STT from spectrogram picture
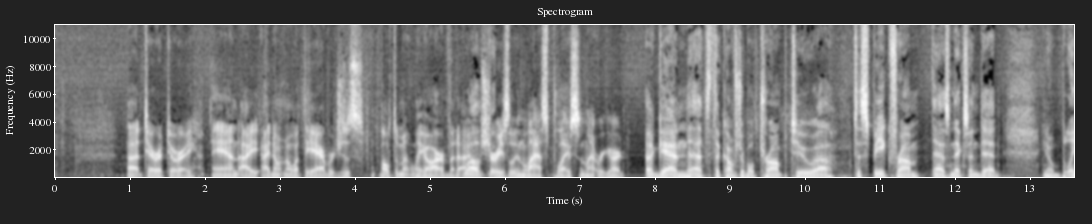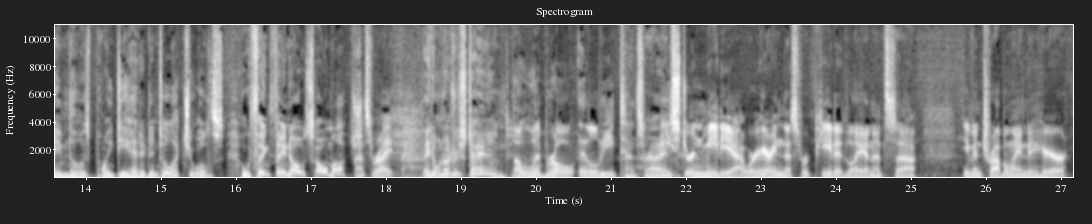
uh, territory, and I, I don't know what the averages ultimately are, but Well, I'm sure he's in last place in that regard. Again, that's the comfortable Trump to uh, to speak from, as Nixon did. You know, blame those pointy-headed intellectuals who think they know so much. That's right. They don't understand. The liberal elite. That's right. Eastern media. We're hearing this repeatedly, and it's uh, even troubling to hear.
